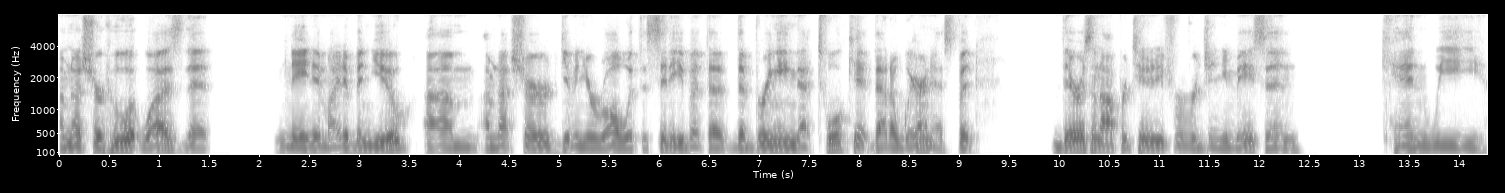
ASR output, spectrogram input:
I'm not sure who it was that Nate, it might have been you. Um, I'm not sure given your role with the city, but the the bringing that toolkit, that awareness. But there is an opportunity for Virginia Mason. Can we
